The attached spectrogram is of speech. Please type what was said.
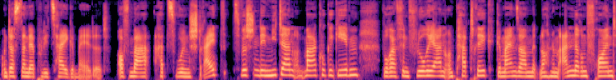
und das dann der Polizei gemeldet. Offenbar hat es wohl einen Streit zwischen den Mietern und Marco gegeben, woraufhin Florian und Patrick gemeinsam mit noch einem anderen Freund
